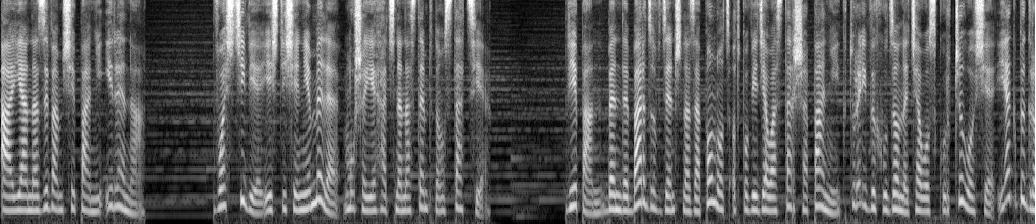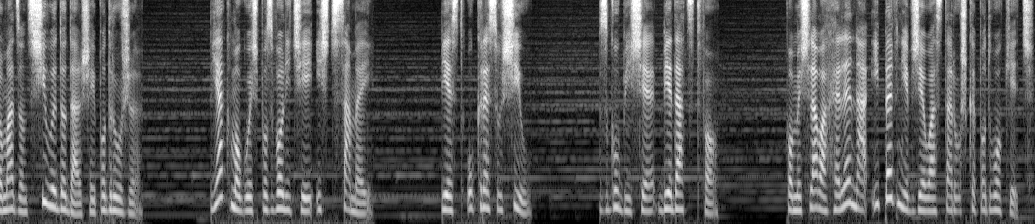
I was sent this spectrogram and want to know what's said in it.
A ja nazywam się pani Irena. Właściwie, jeśli się nie mylę, muszę jechać na następną stację. Wie pan, będę bardzo wdzięczna za pomoc, odpowiedziała starsza pani, której wychudzone ciało skurczyło się, jakby gromadząc siły do dalszej podróży. Jak mogłeś pozwolić jej iść samej? Jest u kresu sił. Zgubi się, biedactwo. Pomyślała Helena i pewnie wzięła staruszkę pod łokieć.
